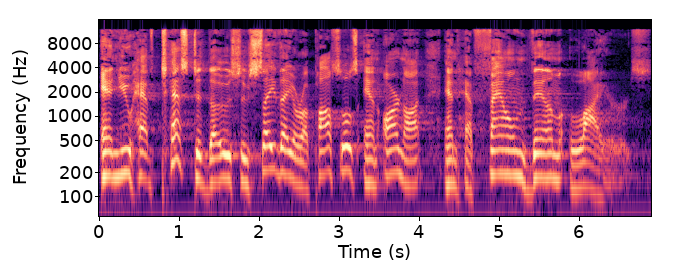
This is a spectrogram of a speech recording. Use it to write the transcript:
And you have tested those who say they are apostles and are not, and have found them liars.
